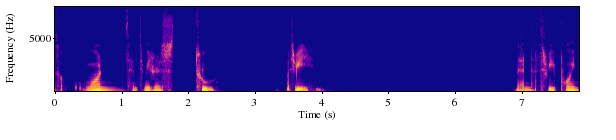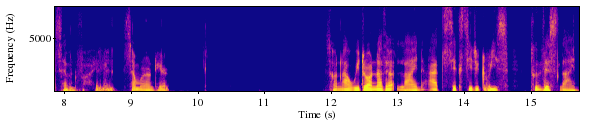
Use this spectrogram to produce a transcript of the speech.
so one centimeters, two, three, then 3.75 somewhere around here. So now we draw another line at 60 degrees to this line.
